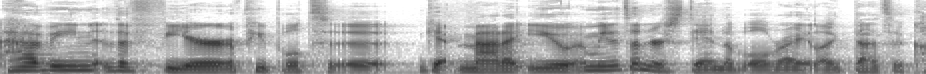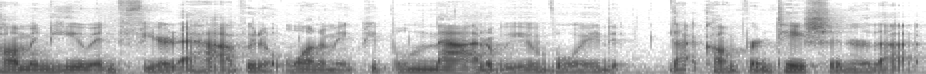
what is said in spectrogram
having the fear of people to get mad at you, I mean, it's understandable, right? Like, that's a common human fear to have. We don't want to make people mad. We avoid that confrontation or that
